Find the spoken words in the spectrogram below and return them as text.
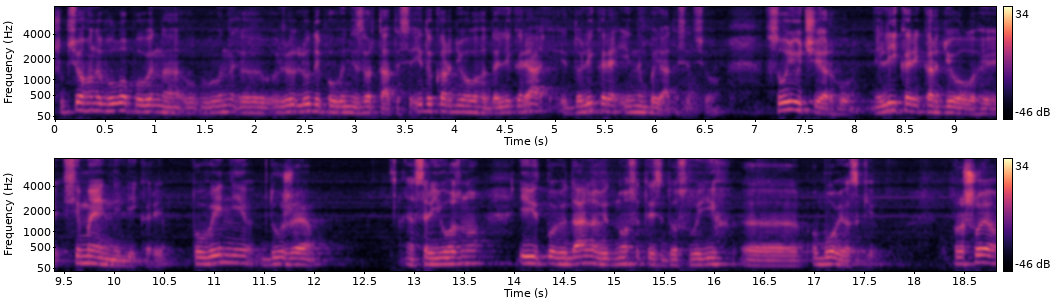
Щоб цього не було, повинна, е, люди повинні звертатися і до кардіолога, до лікаря, і до лікаря і не боятися цього. В свою чергу, лікарі-кардіологи, сімейні лікарі повинні дуже серйозно і відповідально відноситись до своїх е, обов'язків. Про що я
